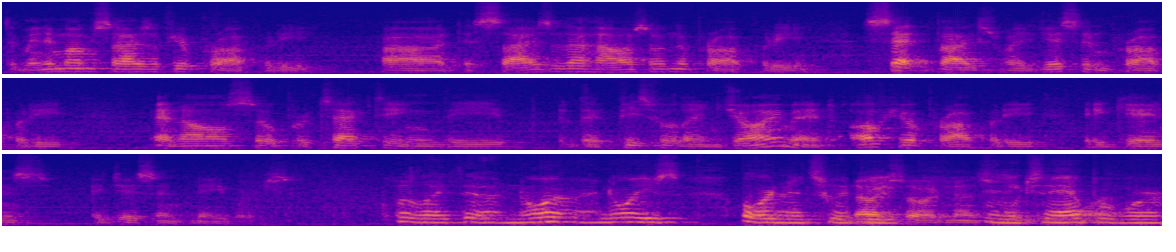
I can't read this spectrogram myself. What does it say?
the minimum size of your property, uh, the size of the house on the property, setbacks from adjacent property, and also protecting the, the peaceful enjoyment of your property against adjacent neighbors. Well, like the no- noise ordinance would be Noise ordinance an would be example where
